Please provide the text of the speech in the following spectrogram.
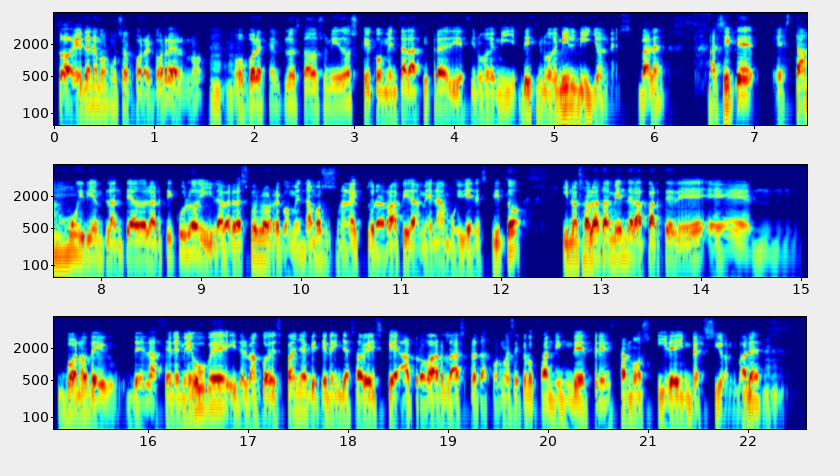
todavía tenemos mucho por recorrer, ¿no? O, por ejemplo, Estados Unidos, que comenta la cifra de 19.000 19 millones, ¿vale? Así que está muy bien planteado el artículo y la verdad es que os lo recomendamos. Es una lectura rápida, amena, muy bien escrito. Y nos habla también de la parte de, eh, bueno, de, la CNMV y del Banco de España que tienen, ya sabéis, que aprobar las plataformas de crowdfunding de préstamos y de inversión, ¿vale?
